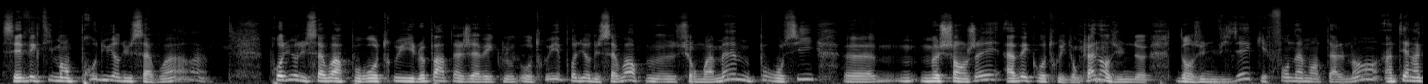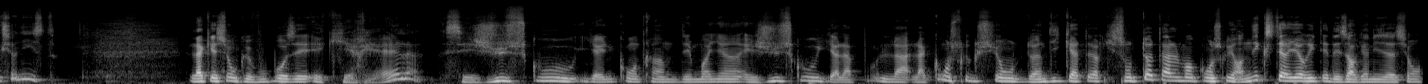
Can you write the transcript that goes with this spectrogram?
c'est effectivement produire du savoir produire du savoir pour autrui, le partager avec autrui, et produire du savoir euh, sur moi-même pour aussi euh, me changer avec autrui. Donc là, dans une, visée qui est fondamentalement interactionniste. La question que vous posez et qui est réelle, c'est jusqu'où il y a une contrainte des moyens et jusqu'où il y a la, la, construction d'indicateurs qui sont totalement construits en extériorité des organisations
